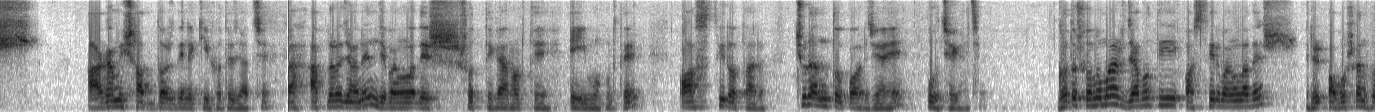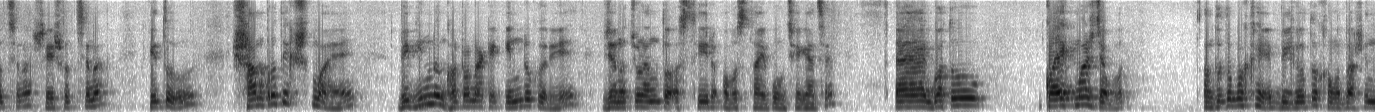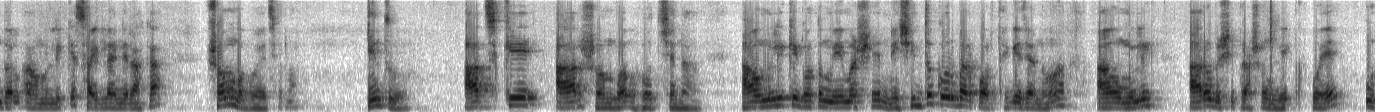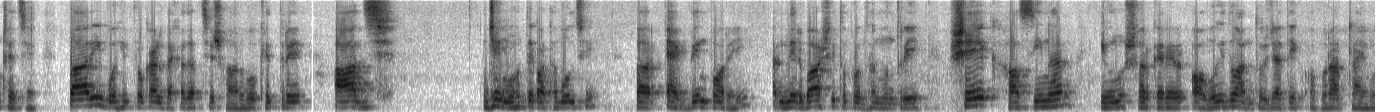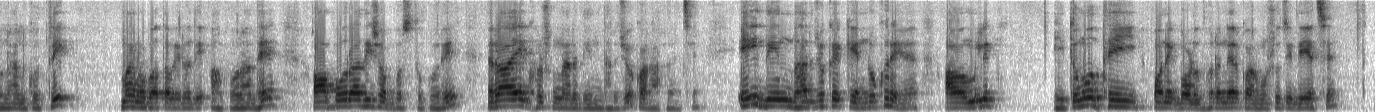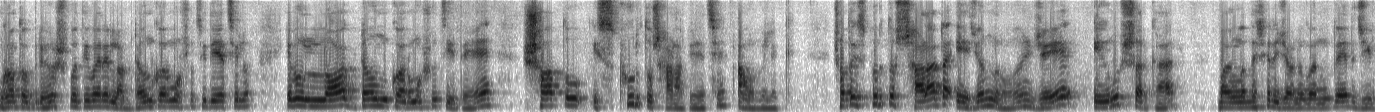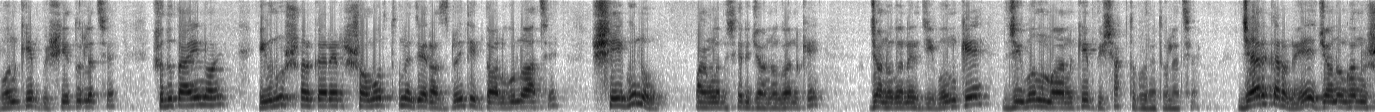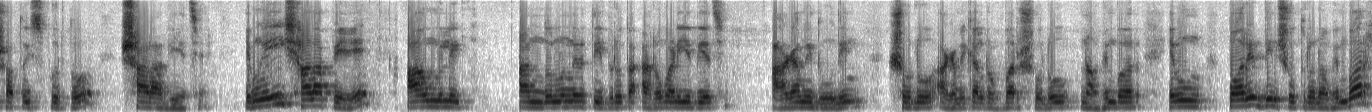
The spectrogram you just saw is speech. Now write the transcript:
আগামী সাত দশ দিনে কি হতে যাচ্ছে? আপনারা জানেন যে বাংলাদেশ সত্যিকার অর্থে এই মুহূর্তে অস্থিরতার চূড়ান্ত পর্যায়ে পৌঁছে গেছে। গত ষোলো মাস যাবতই অস্থির বাংলাদেশ অবসান হচ্ছে না, শেষ হচ্ছে না। কিন্তু সাম্প্রতিক সময়ে বিভিন্ন ঘটনাকে কেন্দ্র করে যেন চূড়ান্ত অস্থির অবস্থায় পৌঁছে গেছে। গত কয়েক মাস যাবৎ অন্ততপক্ষে বিগত ক্ষমতাসীন দল আওয়ামী লীগকে সাইডলাইনে রাখা সম্ভব হয়েছিল। কিন্তু আজকে আর সম্ভব হচ্ছে না। আওয়ামী লীগকে গত মে মাসে নিষিদ্ধ করবার পর থেকে যেন আওয়ামী লীগ আরও বেশি প্রাসঙ্গিক হয়ে উঠেছে। তারই বহিঃপ্রকাশ দেখা যাচ্ছে সর্বক্ষেত্রে। আজ যে মুহূর্তে কথা বলছি, তার একদিন পরেই নির্বাসিত প্রধানমন্ত্রী শেখ হাসিনার ইউনুস সরকারের অবৈধ আন্তর্জাতিক অপরাধ ট্রাইব্যুনাল কর্তৃক মানবতা বিরোধী অপরাধে অপরাধী সাব্যস্ত করে রায় ঘোষণার দিন ধার্য করা হয়েছে। এই দিন ধার্যকে কেন্দ্র করে আওয়ামী লীগ ইতোমধ্যেই অনেক বড় ধরনের কর্মসূচি দিয়েছে। গত বৃহস্পতিবারে লকডাউন কর্মসূচি দিয়েছিল এবং লকডাউন কর্মসূচিতে শত স্ফূর্ত সাড়া পেয়েছে আওয়ামী লীগ। স্বতঃস্ফূর্ত সাড়াটা এই জন্য যে ইউনুস সরকার বাংলাদেশের জনগণের জীবনকে বিষিয়ে তুলেছে। শুধু তাই নয়, ইউনুস সরকারের সমর্থনে যে রাজনৈতিক দলগুলো আছে, সেগুলো বাংলাদেশের জনগণকে, জনগণের জীবনকে, জীবন মানকে বিষাক্ত করে তুলেছে। যার কারণে জনগণ স্বতঃস্ফূর্ত সাড়া দিয়েছে এবং এই সাড়া পেয়ে আওয়ামী লীগ আন্দোলনের তীব্রতা আরও বাড়িয়ে দিয়েছে। আগামী দুদিন, ষোলো, আগামীকাল রোববার ষোলো নভেম্বর এবং পরের দিন সতেরো নভেম্বর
